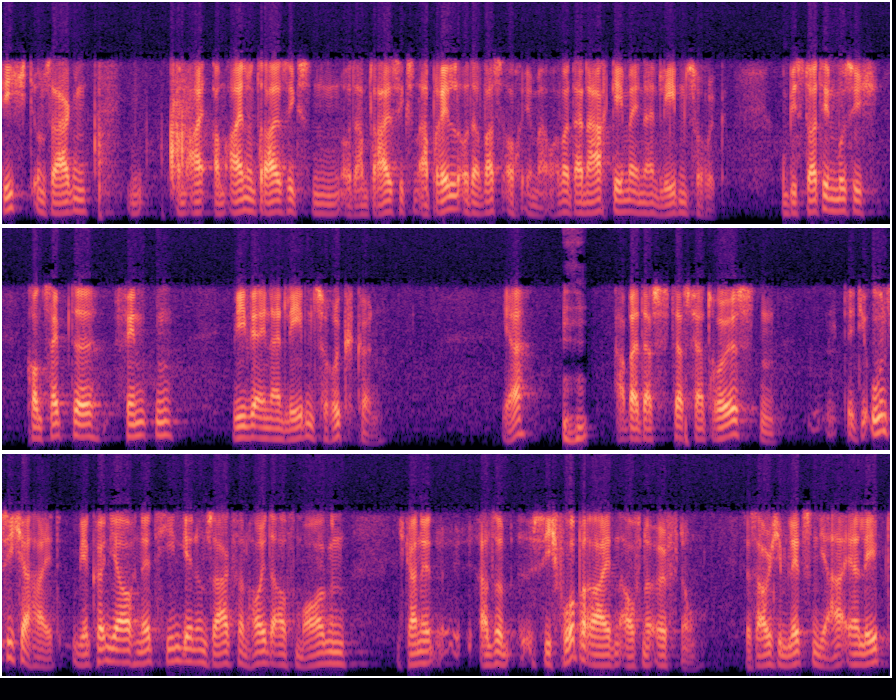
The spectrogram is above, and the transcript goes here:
dicht und sagen am, am 31. oder am 30. April oder was auch immer. Aber danach gehen wir in ein Leben zurück. Und bis dorthin muss ich Konzepte finden, wie wir in ein Leben zurück können. Ja? Mhm. Aber das, das Vertrösten, die, die, Unsicherheit, wir können ja auch nicht hingehen und sagen von heute auf morgen, ich kann nicht, also sich vorbereiten auf eine Öffnung. Das habe ich im letzten Jahr erlebt.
